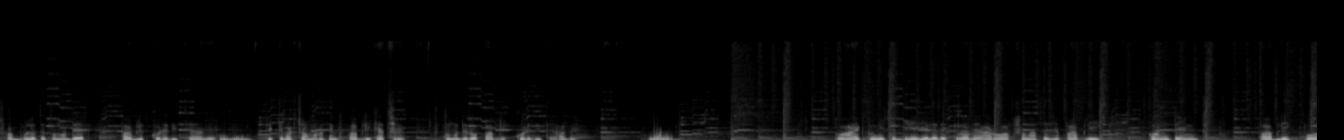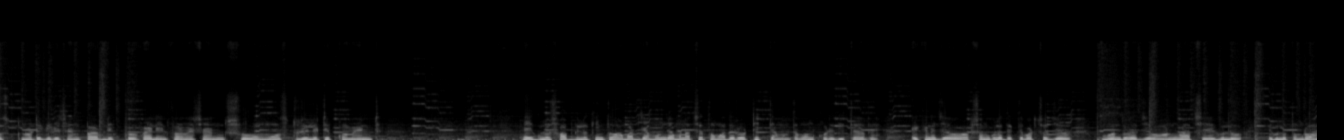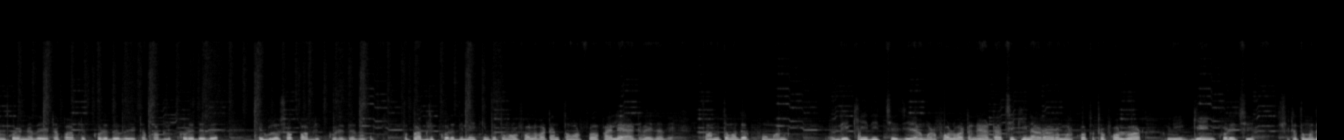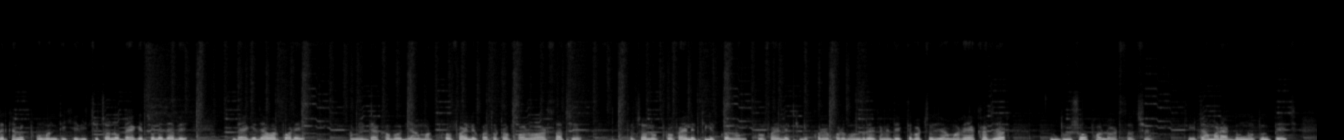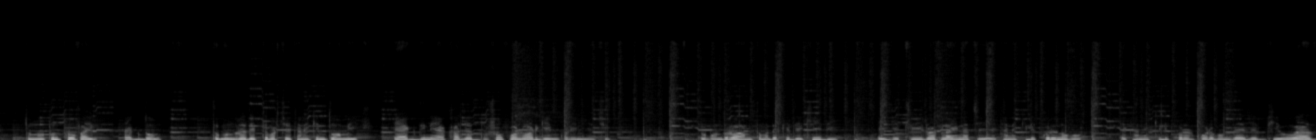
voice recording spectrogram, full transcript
সবগুলোতে তোমাদের পাবলিক করে দিতে হবে। দেখতে পাচ্ছ আমারও কিন্তু পাবলিক আছে তোমাদেরও পাবলিক করে দিতে হবে। তো আর একটু নিচের দিকে গেলে দেখতে পাবে আরও অপশন আছে যে public content public post notification public profile information show most relative comment এইগুলো সবগুলো কিন্তু আমার যেমন যেমন আছে, তোমাদেরও ঠিক তেমন তেমন করে দিতে হবে। এখানে যে অপশানগুলো দেখতে পাচ্ছ, যে বন্ধুরা যে অন আছে, এগুলো এগুলো তোমরা অন করে নেবে, এটা পাবলিক করে দেবে, এটা পাবলিক করে দেবে, এগুলো সব পাবলিক করে দেবে। তো পাবলিক করে দিলেই কিন্তু তোমার ফলো বাটন তোমার প্রোফাইলে অ্যাড হয়ে যাবে। তো আমি তোমাদের প্রমাণ দেখিয়ে দিচ্ছে যে আমার ফলো বাটন অ্যাড আছে কি না আর আমার কতটা ফলোয়ার আমি গেইন করেছি, সেটা তোমাদেরকে আমি প্রমাণ দেখিয়ে দিচ্ছি। চলো ব্যাগে চলে যাবে। ব্যাগে যাওয়ার পরে আমি দেখাবো যে আমার প্রোফাইলে কতটা ফলোয়ার্স আছে। তো চলো প্রোফাইলে ক্লিক করলাম। প্রোফাইলে ক্লিক করার পরে বন্ধুরা এখানে দেখতে পাচ্ছ যে আমার এক হাজার দুশো ফলোয়ার্স আছে। তো এটা আমার একদম নতুন পেজ তো নতুন প্রোফাইল একদম। তো বন্ধুরা দেখতে পাচ্ছ এখানে কিন্তু আমি একদিনে এক হাজার দুশো ফলোয়ার গেইন করে নিয়েছি। তো বন্ধুরা, আমি তোমাদেরকে দেখিয়ে দিই, এই যে থ্রি ডট লাইন আছে, এখানে ক্লিক করে নেব। এখানে ক্লিক করার পরে বন্ধুরা, এই যে ভিউ অ্যাজ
